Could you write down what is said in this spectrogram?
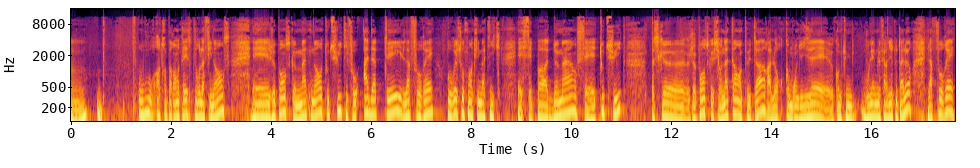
Mmh ou entre parenthèses pour la finance. Et je pense que maintenant, tout de suite, il faut adapter la forêt au réchauffement climatique. Et c'est pas demain, c'est tout de suite, parce que je pense que si on attend un peu tard, alors comme on disait, comme tu voulais me le faire dire tout à l'heure, la forêt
